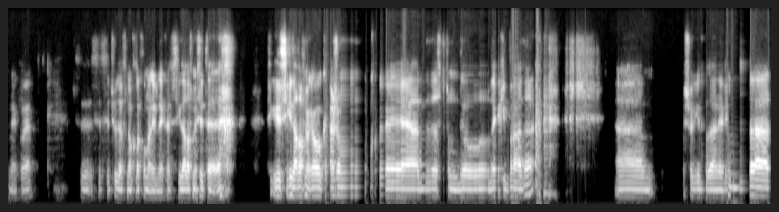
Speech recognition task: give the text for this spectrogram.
некое се, се, се чудев на Оклахома, нели нека си ги дадовме сите си, ги дадовме како кажам која да сум дел од екипата. што ги да нели да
